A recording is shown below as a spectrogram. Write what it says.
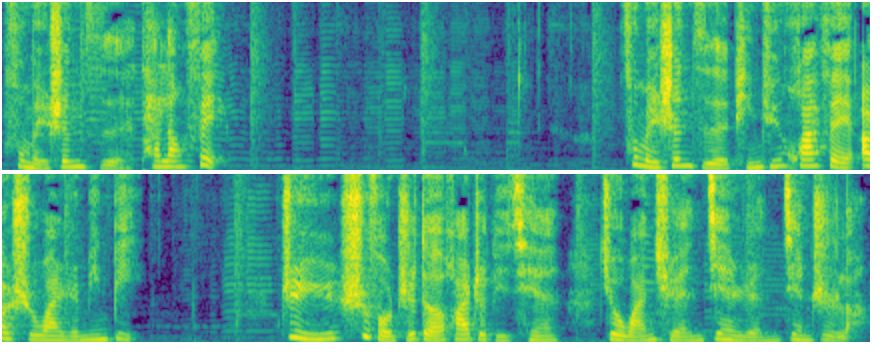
赴美生子太浪费。赴美生子平均花费二十万人民币。至于是否值得花这笔钱，就完全见仁见智了。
